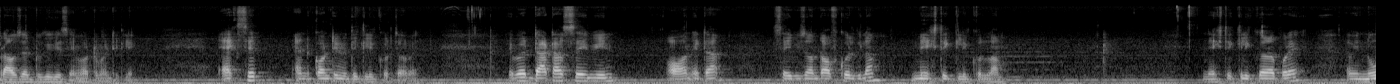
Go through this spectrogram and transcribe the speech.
ব্রাউজার ঢুকে গেছে আমি অটোমেটিকলি অ্যাকসেপ্ট অ্যান্ড কন্টিনিউতে ক্লিক করতে হবে। এবার ডাটা সেভ ইন অন এটা সেভ ইজ অনটা অফ করে দিলাম। নেক্সটে ক্লিক করলাম। নেক্সটে ক্লিক করার পরে আমি নো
